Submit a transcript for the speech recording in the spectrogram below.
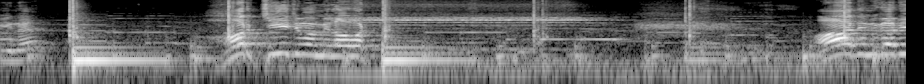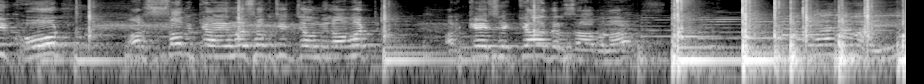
कवि ने हर चीज़ में मिलावट। आदमी का भी खोट और सब क्या है मैं सब चीज़ मिलावट, और कैसे क्या दर्शा बना भाई?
